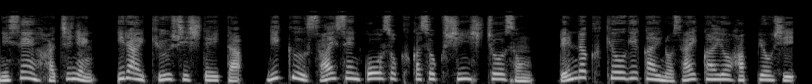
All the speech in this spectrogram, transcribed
2008年以来休止していた陸空再線高速加速新市町村連絡協議会の再開を発表し、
